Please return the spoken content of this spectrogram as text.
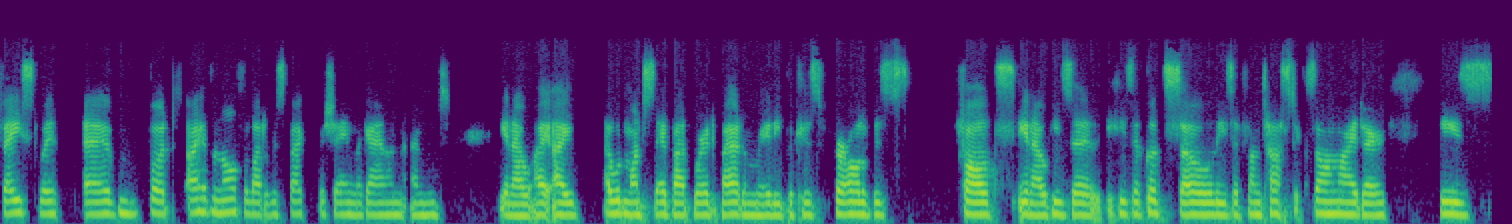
faced with. Um, but I have an awful lot of respect for Shane MacGowan, and you know I, I I wouldn't want to say a bad word about him really because for all of his faults, you know he's a he's a good soul. He's a fantastic songwriter. He's,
